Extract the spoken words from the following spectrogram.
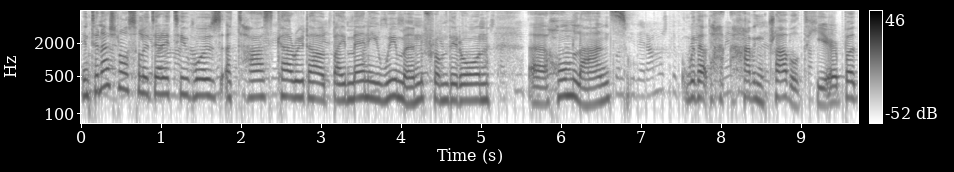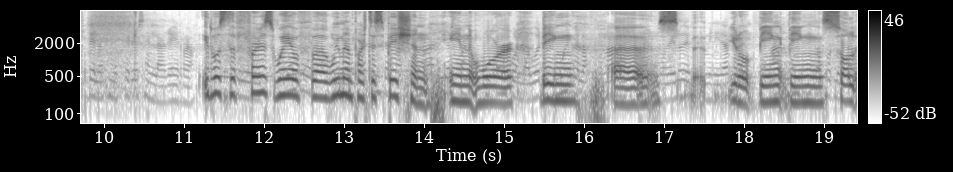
International solidarity was a task carried out by many women from their own uh, homelands without ha having traveled here, but it was the first way of uh, women participation in war, being, uh, you know, being being sol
